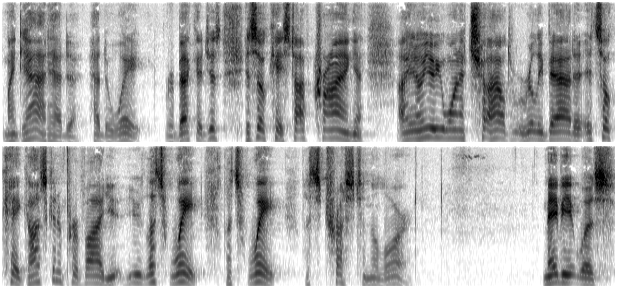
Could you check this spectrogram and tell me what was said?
my dad had to, had to wait. Rebecca, just, it's okay. Stop crying. I know you want a child really bad. It's okay. God's going to provide. You, you, let's wait. Let's wait. Let's trust in the Lord. Maybe it was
